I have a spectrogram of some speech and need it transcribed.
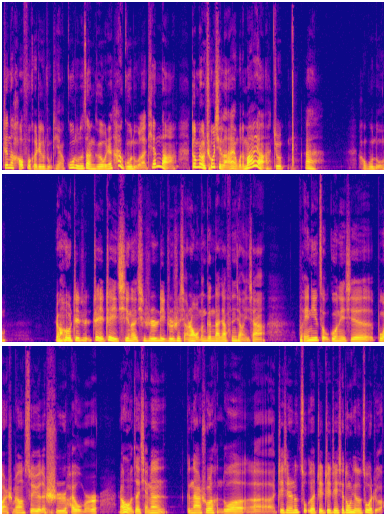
真的好符合这个主题啊！孤独的赞歌，我真太孤独了，天哪，都没有抽起来，我的妈呀，就，哎，好孤独。然后这支这这一期呢，其实荔枝是想让我们跟大家分享一下，陪你走过那些不管什么样岁月的诗还有文儿。然后我在前面跟大家说了很多，呃，这些人的作，呃，这这这些东西的作者。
